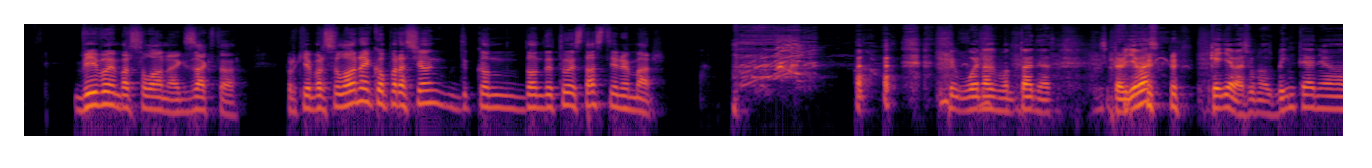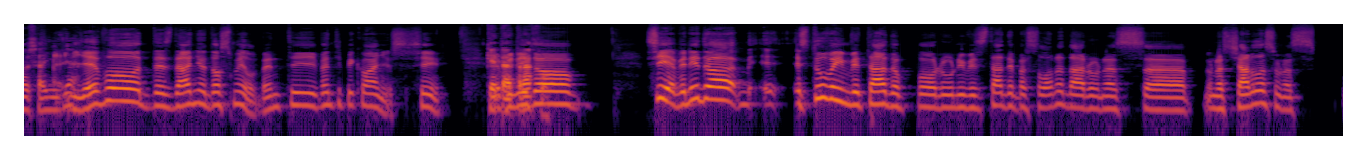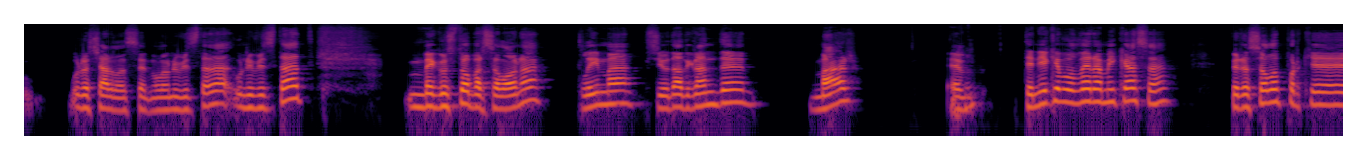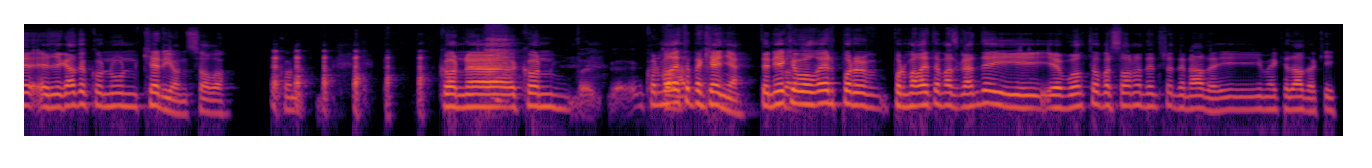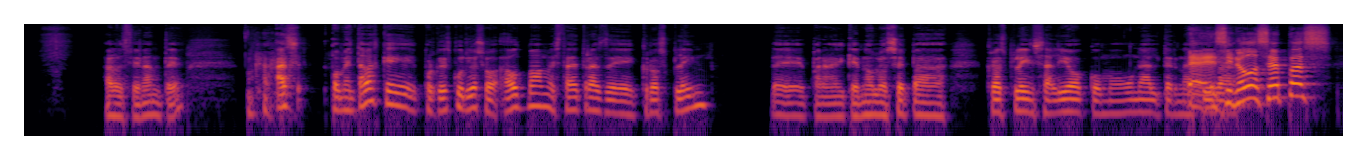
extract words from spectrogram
Vivo en Barcelona, exacto. Porque Barcelona, en comparación con donde tú estás, tiene mar. Qué buenas montañas. Pero llevas, ¿qué llevas? ¿Unos 20 años allí ya? Llevo desde el año 2000, 20, 20 y pico años, sí. ¿Qué te he venido, Sí, he venido a, eh, estuve invitado por Universidad de Barcelona a dar unas, uh, unas charlas, unas, unas charlas en la universidad, universidad. Me gustó Barcelona, clima, ciudad grande, mar. Uh -huh. eh, tenía que volver a mi casa pero solo porque he llegado con un carry-on solo. Con, con, uh, con, con, maleta pequeña. Tenía que volver por, por maleta más grande y, y, he vuelto a Barcelona dentro de nada y me he quedado aquí. Alucinante. Has, comentabas que, porque es curioso, Outbound está detrás de Crossplane. De, para el que no lo sepa, Crossplane salió como una alternativa. Eh, si no lo sepas,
